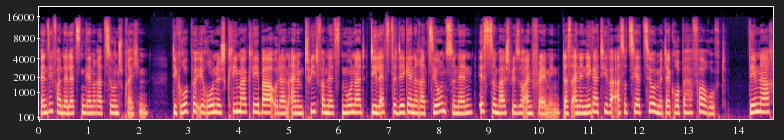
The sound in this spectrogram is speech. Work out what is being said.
wenn sie von der letzten Generation sprechen. Die Gruppe ironisch Klimakleber oder in einem Tweet vom letzten Monat die letzte Degeneration zu nennen, ist zum Beispiel so ein Framing, das eine negative Assoziation mit der Gruppe hervorruft. Demnach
